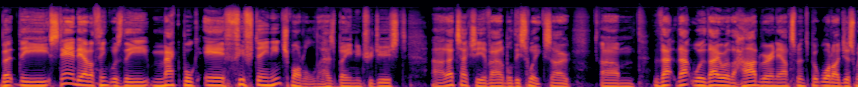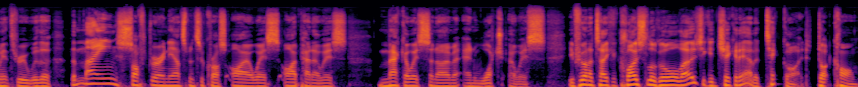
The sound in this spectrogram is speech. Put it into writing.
But the standout, I think, was the MacBook Air 15 inch model that has been introduced. Uh, that's actually available this week. So um, that that were they were the hardware announcements. But what I just went through were the the main software announcements across iOS, iPad OS, Mac OS Sonoma, and Watch OS. If you want to take a close look at all those, you can check it out at techguide.com.au.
